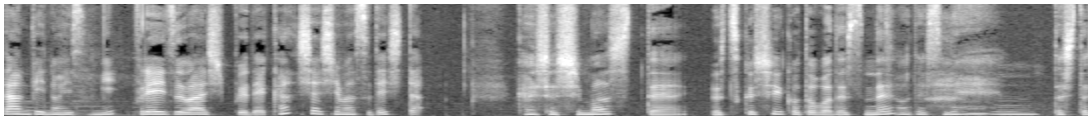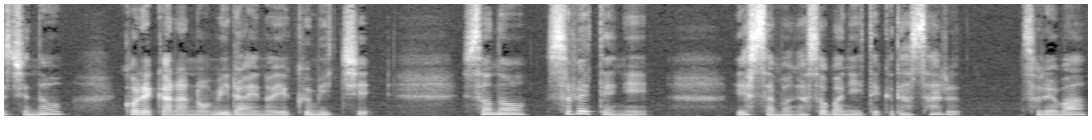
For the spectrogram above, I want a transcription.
賛美の泉プレイズワーシップで感謝しますでした。感謝しますって美しい言葉ですね。そうですね、うん、私たちのこれからの未来の行く道そのすべてにイエス様がそばにいてくださる。それは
